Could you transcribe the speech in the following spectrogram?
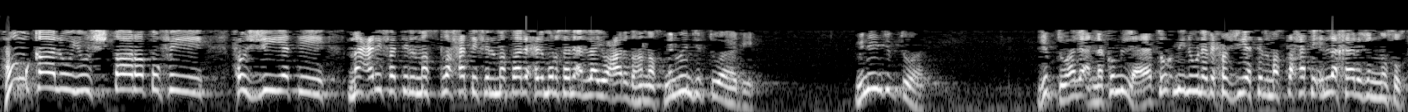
هم قالوا يشترط في حجية معرفة المصلحة في المصالح المرسلة أن لا يعارضها النص. من وين جبتوها هذه؟ من وين جبتوها؟ جبتها لأنكم لا تؤمنون بحجية المصلحة إلا خارج النصوص.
